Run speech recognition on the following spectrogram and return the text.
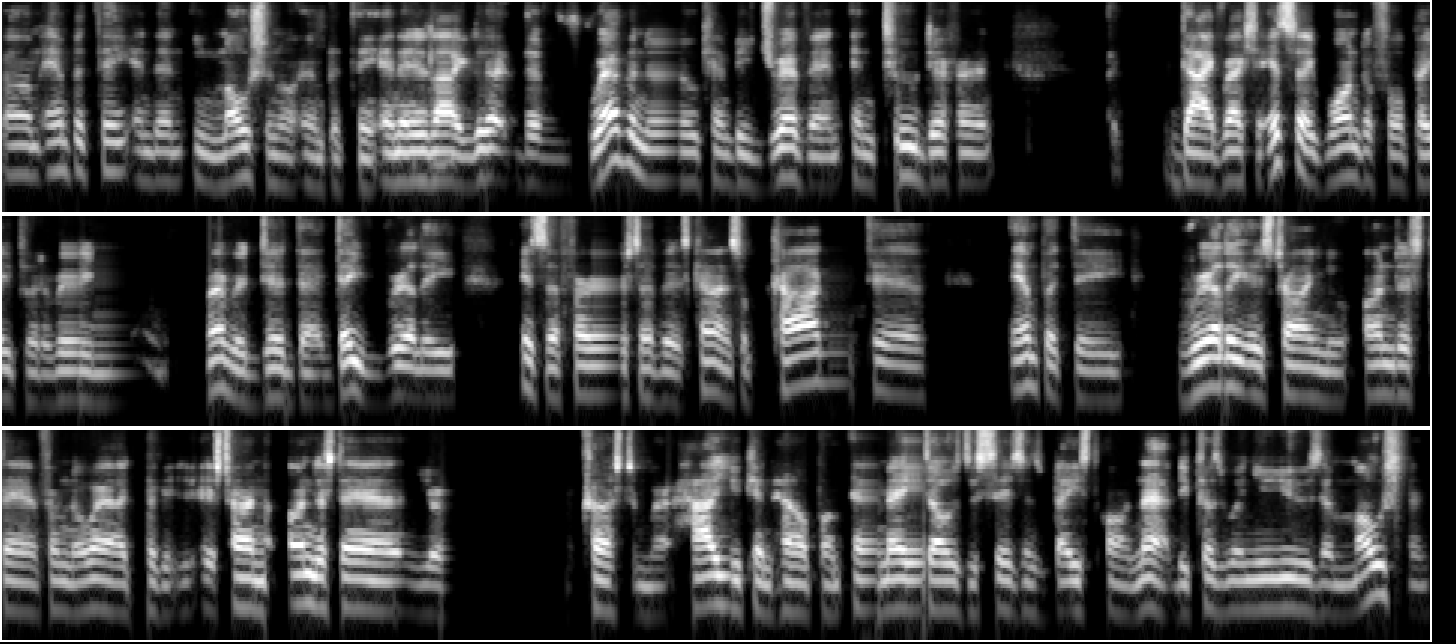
um, empathy and then emotional empathy. And it's like the, the revenue can be driven in two different directions. It's a wonderful paper to read. Whoever did that, they really, it's a first of its kind. So cognitive empathy really is trying to understand from the way I took it, it's trying to understand your customer, how you can help them, and make those decisions based on that. Because when you use emotion,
